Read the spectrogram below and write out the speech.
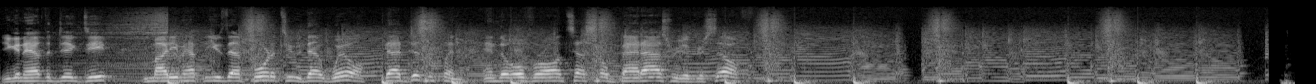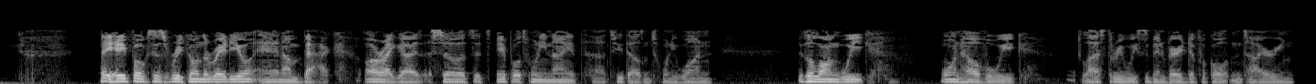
You're going to have to dig deep. You might even have to use that fortitude, that will, that discipline, and the overall intestinal badassery of yourself. Hey, hey, folks, is Rico on the radio, and I'm back. All right, guys, so it's, it's April 29th, uh, 2021. It's a long week, one hell of a week. Last three weeks have been very difficult and tiring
